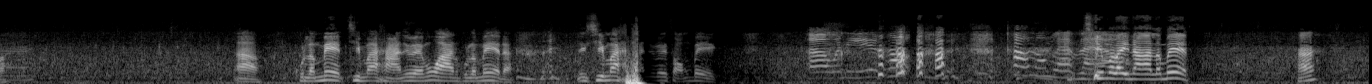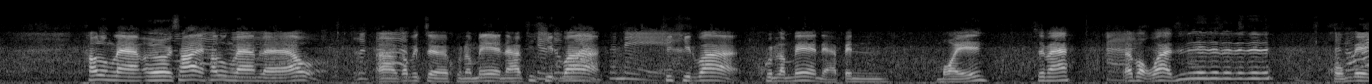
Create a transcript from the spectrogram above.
วะ อ้าวคุณละเมศชิมอาหารอยู่เลยเมื่อวานคุณละเมศอะ ยังชิมอาหารอยู่เลยสองเบรกเอ่อวันนี้เข้า เข้าโรงแรมแล้วชิมอะไรนานละเมศฮะเข้าโรงแรม เออใช่เข้าโรงแรมแล้ว แล้วเออก็ไปเจอคุณละเมศนะครับ ที่คิดว่าเจอกับหนเสน่ห์ที่คิดว่า คุณละเมศเนี่ย เป็นบอยใช่ไหมาแล้วบอกว่าผมเอง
